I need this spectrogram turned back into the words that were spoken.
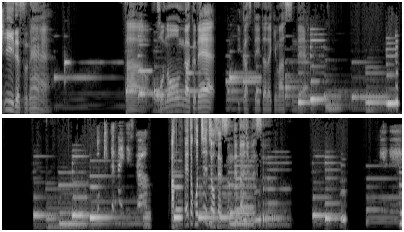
いいですね。さあ、この音楽で、行かせていただきますんで。大きくないですか？あ、えっ、と、こっちで調整進んで大丈夫です。?OK です。こ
